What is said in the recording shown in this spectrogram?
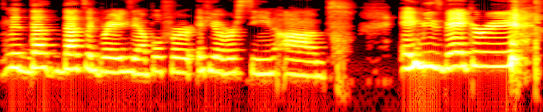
that that's a great example for if you ever seen um Amy's Bakery.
